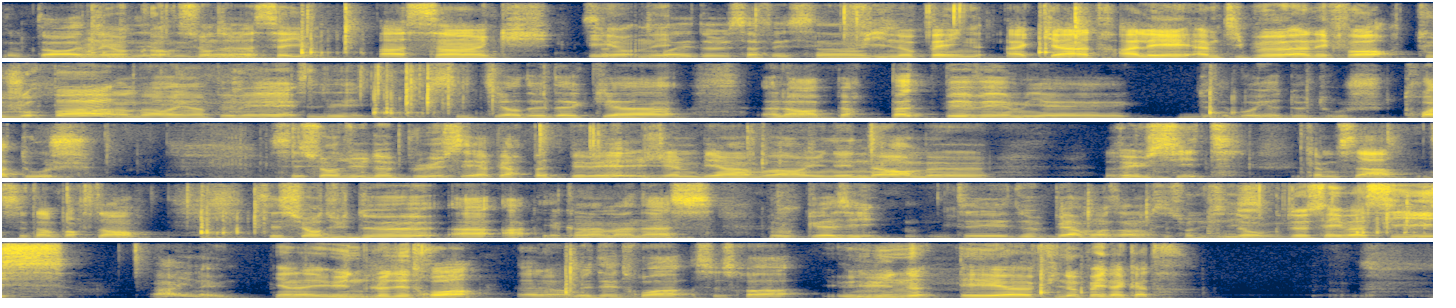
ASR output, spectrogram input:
Donc On est encore sur de la save à 5. Ça Et on est et deux, ça fait 5. fil no pain à 4. Allez, un petit peu, un effort. Toujours pas. Un mort et un PV. Les 6 tirs de Daka. Alors, elle perd pas de PV, mais il y a deux, bon, touches. 3 touches. C'est sur du 2 plus et elle perd pas de PV. J'aime bien avoir une énorme euh, réussite, comme ça. C'est important. C'est sur du 2. Ah, ah, il y a quand même un As. Donc, vas-y. T'es 2 PA moins 1, donc c'est sur du 6. Donc 2 save à 6. Ah, il y en a une. Il y en a une. Le D3. Alors, le D3, ce sera une. Une. Et euh, fil no pain à 4.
